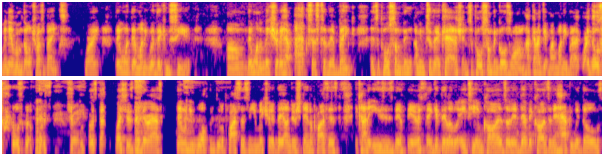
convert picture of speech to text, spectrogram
many of them don't trust banks, right? They want their money where they can see it. Um, they want to make sure they have access to their bank and suppose something, I mean, to their cash and suppose something goes wrong. How can I get my money back? Right. Those, those are the first, right. the first kind of questions that they're asking. Then when you walk them through the process and you make sure that they understand the process, it kind of eases their fears. They get their little ATM cards or their debit cards and they're happy with those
